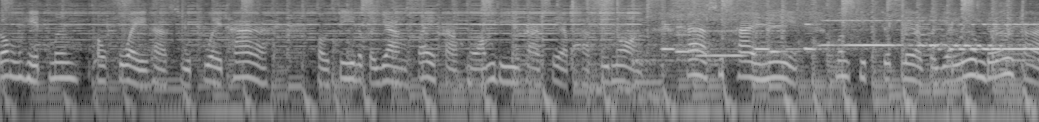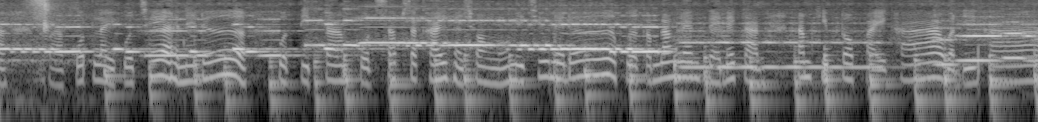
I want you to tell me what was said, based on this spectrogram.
ล่องเฮ็ดเมืองเอากล้วยค่ะ สูตรกล้วยท่า ขาจีแล้วก็ย่างไฟค่ะหอมดีค่ะแซ่บค่ะพี่น้องถ้าสุดท้ายนี่เมื่อคลิปจบแล้วก็อย่าลืมเด้อค่ะฝากกดไลค์กดแชร์ให้ในเด้อกดติดตามกดซับสไครต์ให้ช่องหนูในชื่อในเด้อเพื่อกำลังแรงใจในการทำคลิปต่อไปค่ะสวัสดีค่ะ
